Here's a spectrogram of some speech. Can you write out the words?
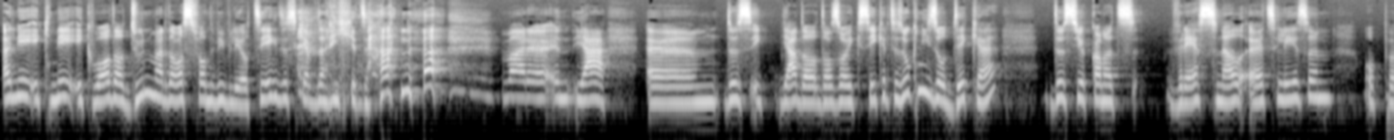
ah, nee, ik, nee, ik wou dat doen, maar dat was van de bibliotheek, dus ik heb dat niet gedaan. Maar ja, ehm, dus ik, ja, dat, dat zou ik zeker... Het is ook niet zo dik, hè. Dus je kan het vrij snel uitlezen op,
